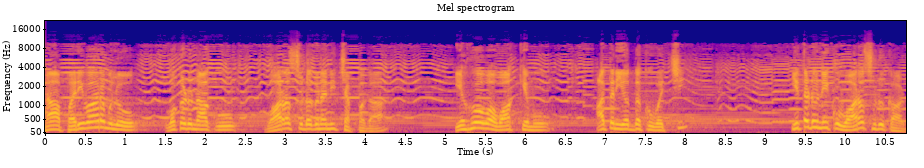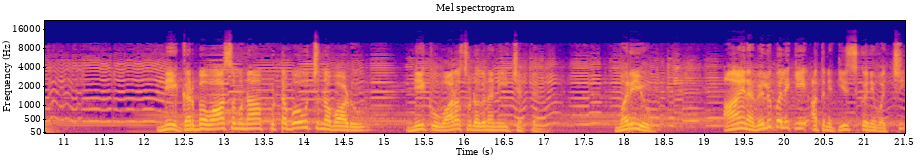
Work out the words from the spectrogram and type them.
నా పరివారములో ఒకడు నాకు వారసుడగునని చెప్పగా యహోవ వాక్యము అతని యొద్దకు వచ్చి ఇతడు నీకు వారసుడు కాడు. నీ గర్భవాసమున పుట్టబోచున్నవాడు నీకు వారసుడగునని చెప్పాను. మరియు ఆయన వెలుపలికి అతని తీసుకొని వచ్చి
